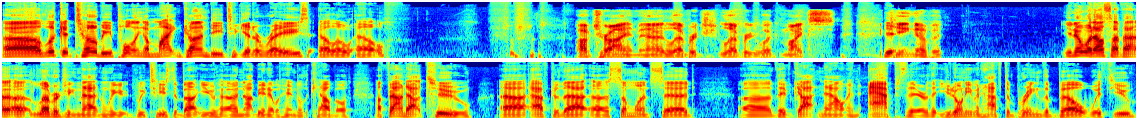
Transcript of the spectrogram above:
Uh, look at Toby pulling a Mike Gundy to get a raise. LOL. I'm trying, man. I leverage, leverage. What Mike's the king of it. You know what else I found uh, leveraging that, and we we teased about you uh, not being able to handle the cowbell. I found out too. Uh, after that, uh, someone said uh, they've got now an app there that you don't even have to bring the bell with you.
